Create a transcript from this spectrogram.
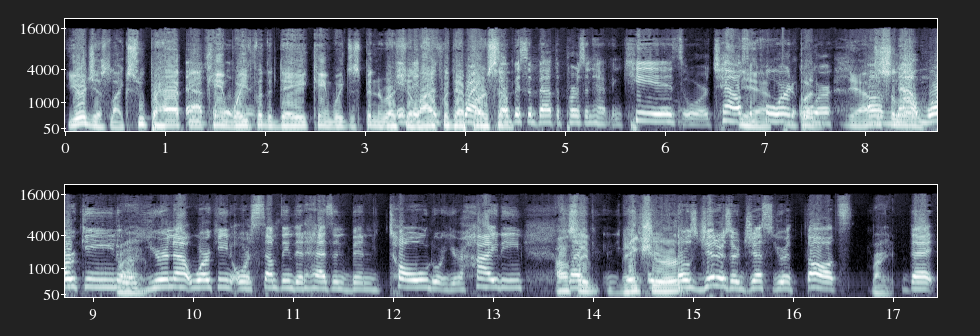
you're just like super happy. Absolutely. Can't wait for the day. Can't wait to spend the rest If of your life the- with that right, So person. if it's about the person having kids or child Yeah, support but- or yeah, um, not little- working or you're not working or something that hasn't been told or you're hiding. I'll say make sure- those jitters are just your thoughts right. that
